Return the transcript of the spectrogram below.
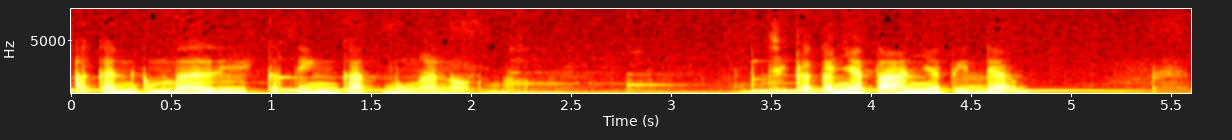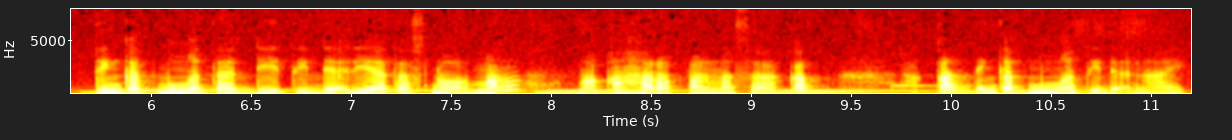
akan kembali ke tingkat bunga normal. Jika kenyataannya tidak tingkat bunga tadi tidak di atas normal, maka harapan masyarakat akan tingkat bunga tidak naik.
